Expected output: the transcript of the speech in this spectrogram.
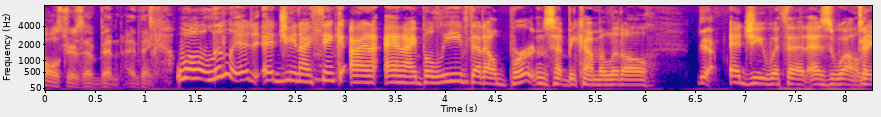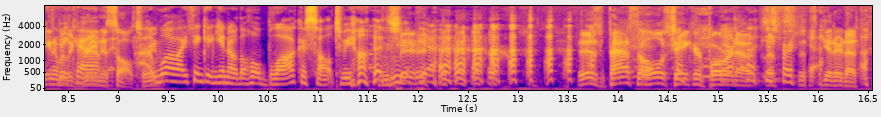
pollsters have been, I think. Well, a little ed- edgy, and I think, and, and I believe that Albertans have become a little yeah. edgy with it as well. Taking it with become, a grain of salt, right? Uh, well, I think you know the whole block of salt. To be honest, yeah. Just pass the whole shaker, pour it out. Let's, let's get it out.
